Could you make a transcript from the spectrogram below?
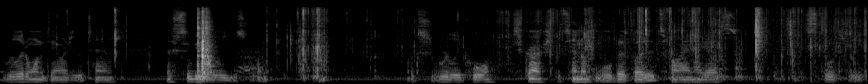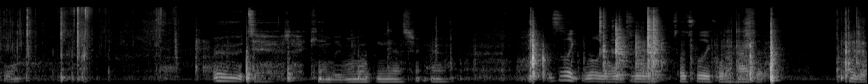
I really don't want to damage the tin. This could be really useful. Looks really cool. Scratched the tin up a little bit, but it's fine, I guess. Still looks really cool. Oh, dude, I can't believe I'm opening this right now. This is like really old too, so it's really cool to have it. Okay,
